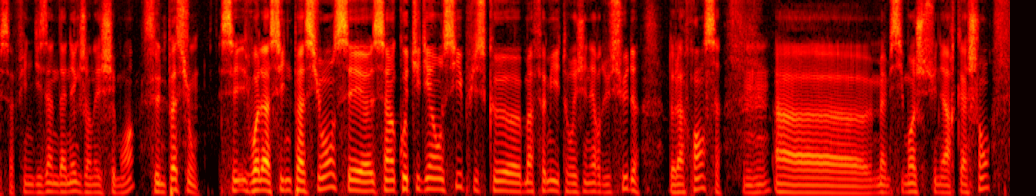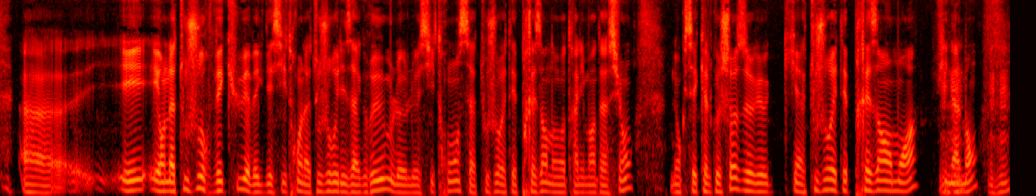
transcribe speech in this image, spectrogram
ça fait une dizaine d'années que j'en ai chez moi. C'est une passion. C'est voilà, c'est une passion, c'est c'est un quotidien aussi, puisque ma famille est originaire du sud de la France. Euh, même si moi je suis né à Arcachon. Euh, et, et on a toujours vécu avec des citrons, on a toujours eu des agrumes. Le, le citron, ça a toujours été présent dans notre alimentation. Donc c'est quelque chose euh, qui a toujours été présent en moi, finalement. Mhm.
